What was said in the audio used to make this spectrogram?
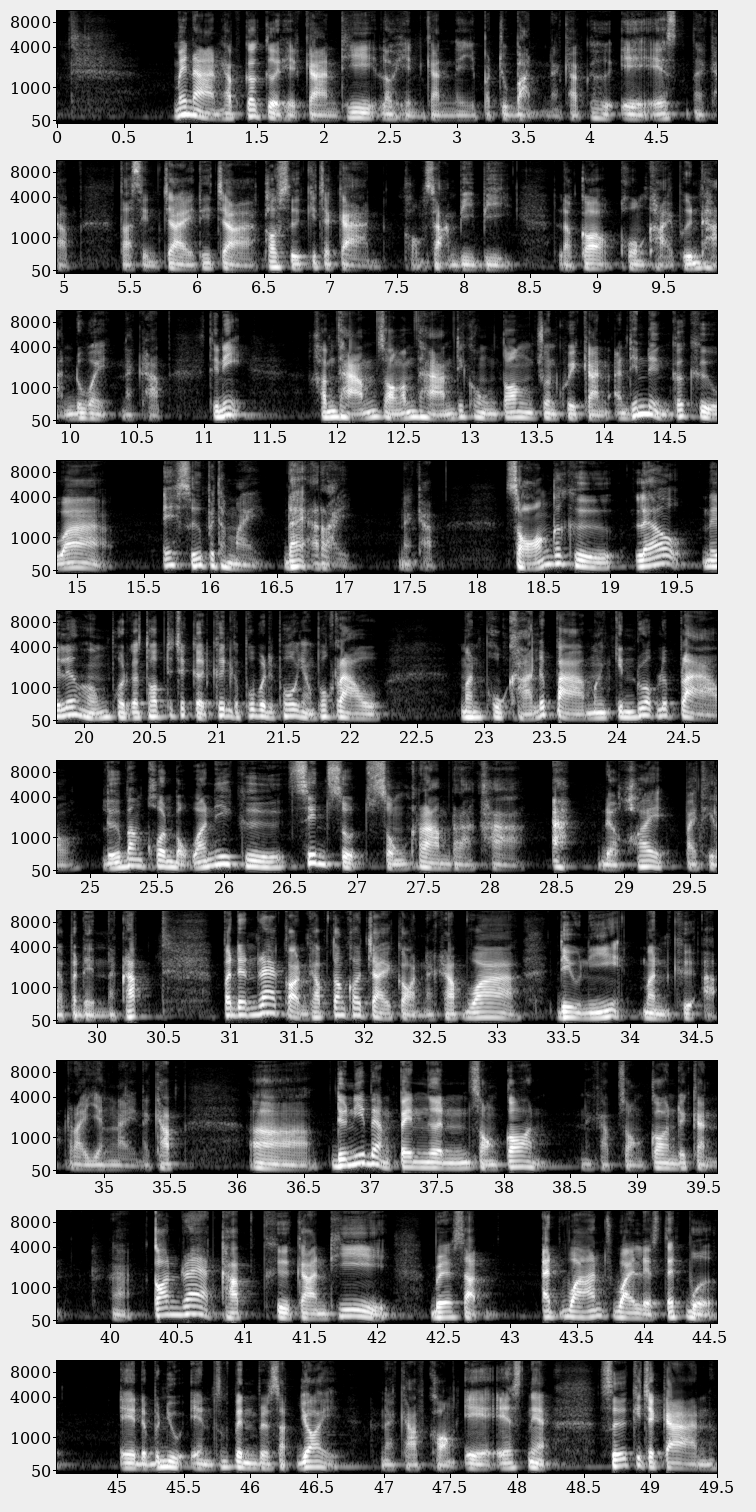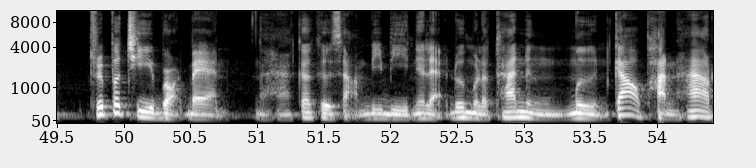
ไม่นานครับก็เกิดเหตุการณ์ที่เราเห็นกันในปัจจุบันนะครับก็คือ AS นะครับตัดสินใจที่จะเข้าซื้อกิจการของ 3BB แล้วก็โครงข่ายพื้นฐานด้วยนะครับ ทีนี้คำถาม 2คำถามที่คงต้องชวนคุยกัน อันที่ 1 ก็คือว่า เอ๊ะซื้อไปทำไมได้อะไรนะครับ สก็คือแล้วในเรื่องของผลกระทบที่จะเกิดขึ้นกับผู้บริโภคอย่างพวกเรา มันผูกขาดหรือเปล่ามันกินรวบหรือเปล่า หรือบางคนบอกว่านี่คือสิ้นสุดสงครามราคาอะเดี๋ยวค่อยไปทีละประเด็นนะครับ ประเด็นแรกก่อนครับต้องเข้าใจก่อนนะครับว่าดีลนี้มันคืออะไรยังไงนะครับดีลนี้แบ่งเป็นเงิน 2 ก้อนนะครับสก้อนด้วยกันก้อนแรกครับคือการที่บริษัท Advanced Wireless Network AWN ซึ่งเป็นบริษัทย่อย นะครับของ AS เนี่ยซื้อกิจการ Triple T Broadband นะฮะก็คือ 3BB นี่แหละ ด้วยมูลค่า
